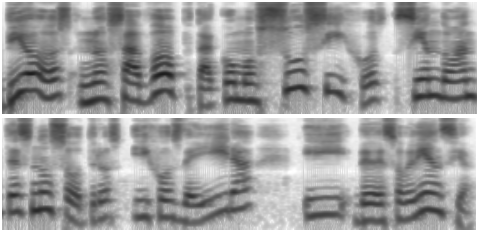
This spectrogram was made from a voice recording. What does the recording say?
Dios nos adopta como sus hijos, siendo antes nosotros hijos de ira y de desobediencia.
